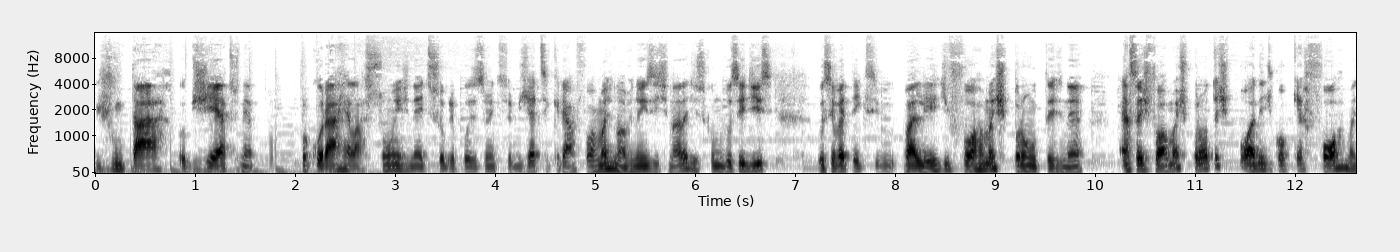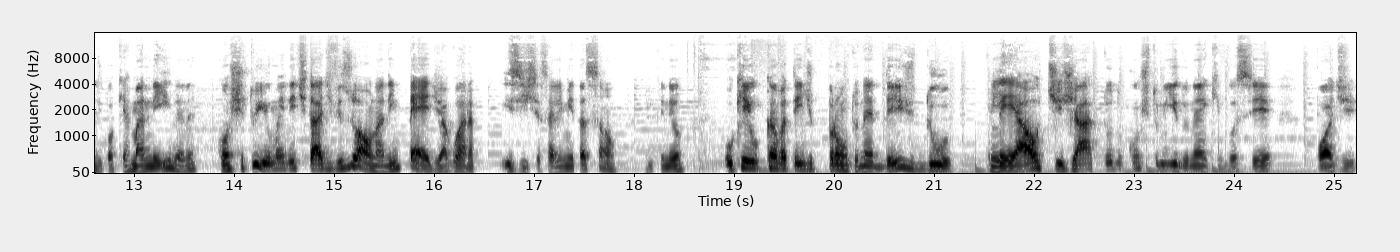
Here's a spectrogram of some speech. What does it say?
juntar objetos, né? Procurar relações né, de sobreposição entre objetos e criar formas novas. Não existe nada disso. Como você disse, você vai ter que se valer de formas prontas, né? Essas formas prontas podem, de qualquer forma, de qualquer maneira, né, constituir uma identidade visual, nada impede. Agora, existe essa limitação, entendeu? O que o Canva tem de pronto, né, desde o layout já todo construído, né, que você pode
